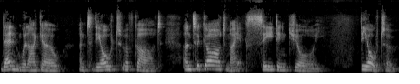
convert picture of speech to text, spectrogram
Then will I go unto the altar of God, unto God my exceeding joy. The altar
